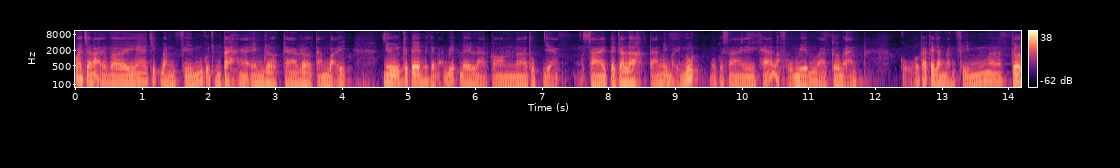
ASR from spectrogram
quay trở lại với chiếc bàn phím của chúng ta MRKR87 như cái tên thì các bạn biết đây là con à, thuộc dạng size TKL 87 nút một cái size khá là phổ biến và cơ bản của các cái dòng bàn phím ờ, cơ.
